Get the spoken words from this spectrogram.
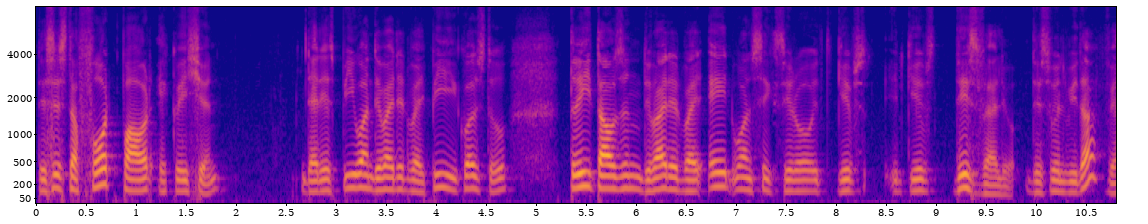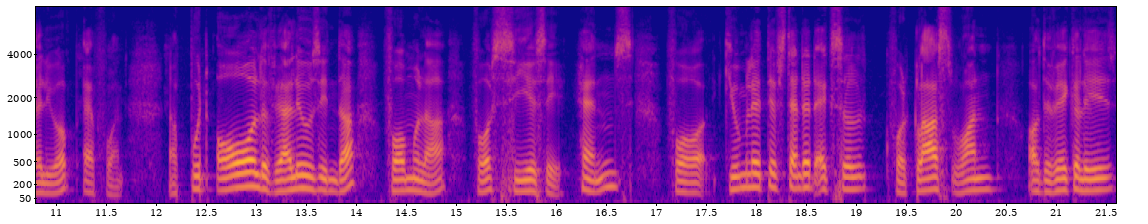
this is the fourth power equation. That is P1 divided by P equals to 3000 divided by 8160 it gives it gives this value. This will be the value of f1 now put all the values in the formula for CSA hence for cumulative standard axle for class 1 of the vehicle is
